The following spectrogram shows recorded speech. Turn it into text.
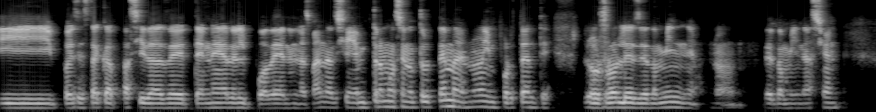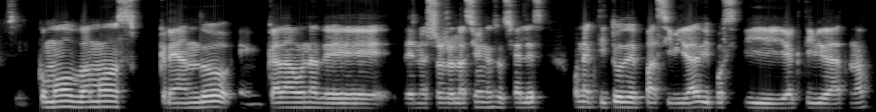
y pues esta capacidad de tener el poder en las manos. Y entramos en otro tema, ¿no? Importante, los roles de dominio, ¿no? De dominación. Cómo vamos creando en cada una de, de, nuestras relaciones sociales una actitud de pasividad y, y actividad, ¿no?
